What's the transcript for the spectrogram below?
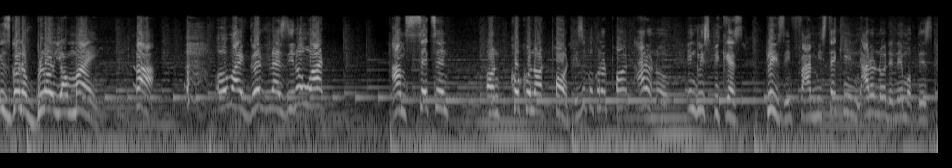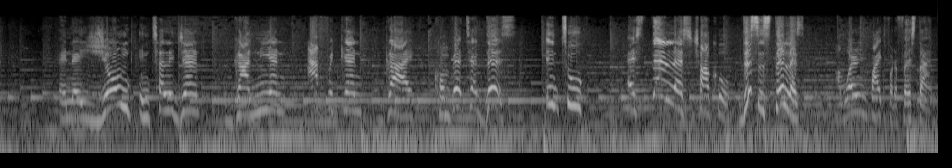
is gonna blow your mind. Ha! Oh my goodness, you know what? I'm sitting on coconut pod. Is it coconut pod? I don't know. English speakers, please, if I'm mistaken, I don't know the name of this. And a young, intelligent, Ghanaian, African guy converted this into a stainless charcoal. This is stainless. I'm wearing white for the first time.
